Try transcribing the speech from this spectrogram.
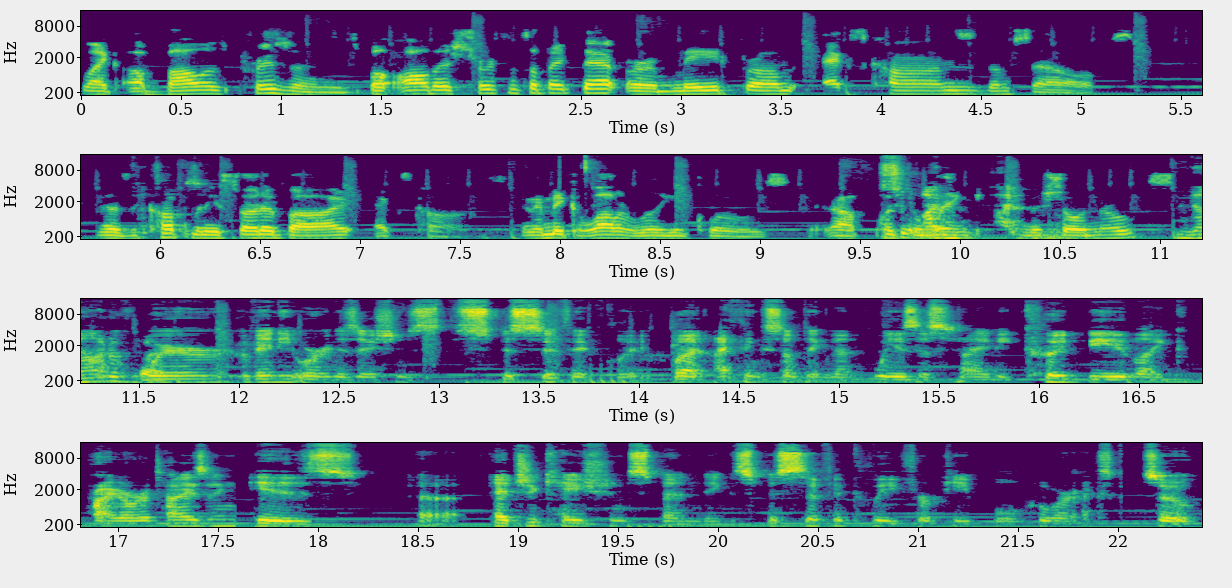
like abolish prisons, but all their shirts and stuff like that are made from ex-cons themselves. There's a company started by ex-cons, and they make a lot of really good clothes. And I'll put So the I'm- link in the show notes. not aware of any organizations specifically, but I think something that we as a society could be like prioritizing is uh, education spending specifically for people who are ex. So,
